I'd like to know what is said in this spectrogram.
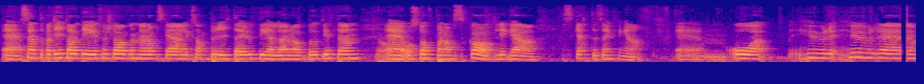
Eh, Centerpartiet har ett eget förslag när de ska liksom bryta ut delar av budgeten ja. eh, och stoppa de skadliga skattesänkningarna. Eh, och hur, hur, eh,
